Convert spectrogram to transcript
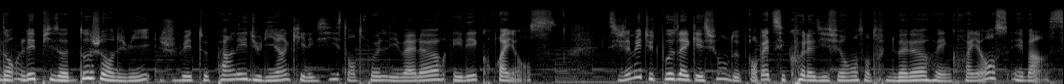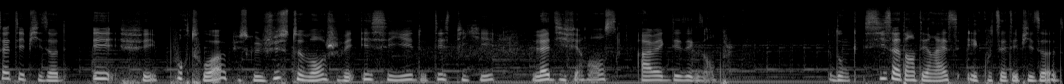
Dans l'épisode d'aujourd'hui, je vais te parler du lien qu'il existe entre les valeurs et les croyances. Si jamais tu te poses la question de en fait c'est quoi la différence entre une valeur et une croyance, eh ben cet épisode est fait pour toi puisque justement je vais essayer de t'expliquer la différence avec des exemples. Donc si ça t'intéresse, écoute cet épisode.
